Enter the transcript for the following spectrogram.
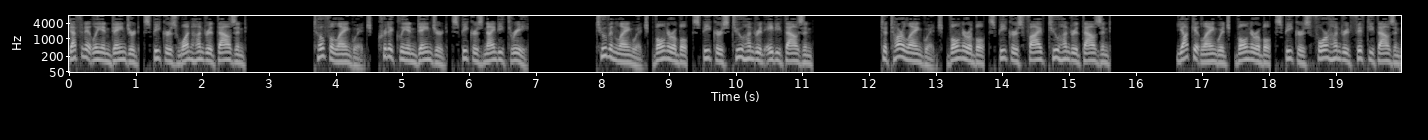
definitely endangered, speakers 100,000 Tofa language, critically endangered, speakers 93 Tuvan language, vulnerable, speakers 280,000 Tatar language, vulnerable, speakers 5 200,000 Yakut language, vulnerable, speakers 450,000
